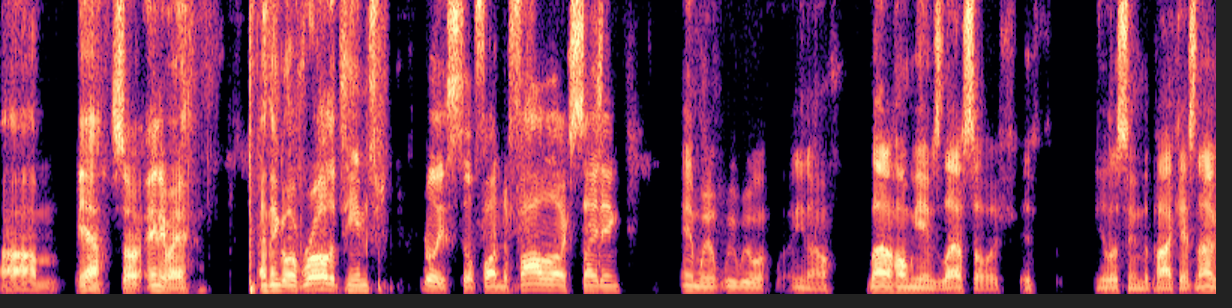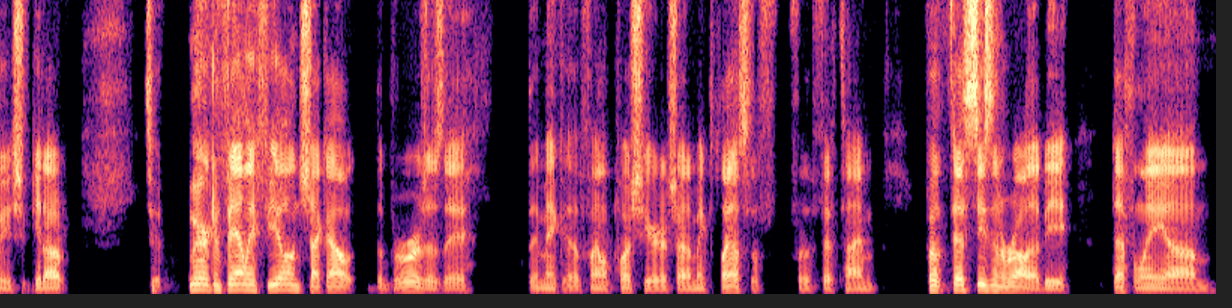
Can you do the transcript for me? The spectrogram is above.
um, yeah. So anyway, I think overall the team's really still fun to follow, exciting, and we we will you know a lot of home games left. So if if you're listening to the podcast now, you should get out to American Family Field and check out the Brewers as they they make a final push here to try to make the playoffs for, for the fifth time, for fifth season in a row. That'd be definitely um,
